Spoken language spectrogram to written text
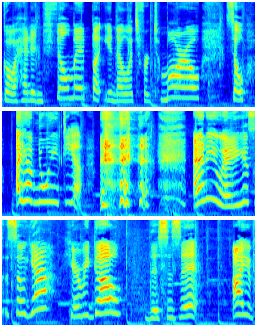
go ahead and film it, but you know it's for tomorrow. So I have no idea. Anyways, so yeah, here we go. This is it. I have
